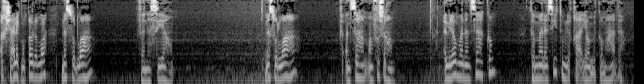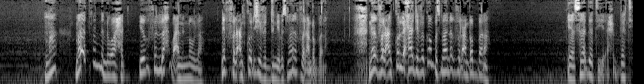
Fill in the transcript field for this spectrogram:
أخشى عليك من قول الله نسوا الله فنسيهم. نسوا الله فأنساهم أنفسهم. اليوم ننساكم كما نسيتم لقاء يومكم هذا. ما ما أتمنى انه واحد يغفل لحظة عن المولى. نغفل عن كل شيء في الدنيا بس ما نغفل عن ربنا. نغفل عن كل حاجة في الكون بس ما نغفل عن ربنا. يا سادتي يا أحبتي.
